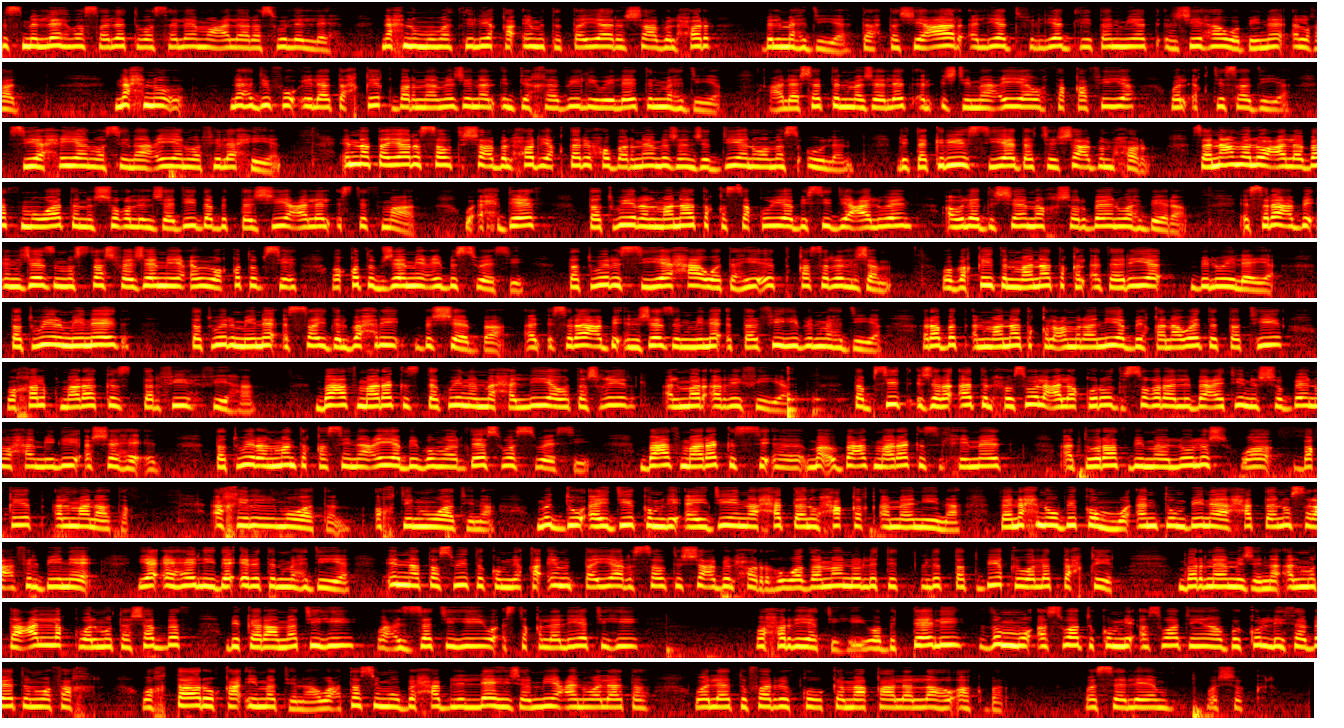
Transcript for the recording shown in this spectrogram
بسم الله والصلاة والسلام على رسول الله نحن ممثلي قائمة التيار الشعب الحر بالمهدية تحت شعار اليد في اليد لتنمية الجهة وبناء الغد نحن نهدف إلى تحقيق برنامجنا الانتخابي لولاية المهدية على شتى المجالات الاجتماعية والثقافية والاقتصادية سياحيا وصناعيا وفلاحيا إن تيار الصوت الشعب الحر يقترح برنامجا جديا ومسؤولا لتكريس سيادة شعب حر. سنعمل على بث مواطن الشغل الجديدة بالتشجيع على الاستثمار وإحداث تطوير المناطق السقوية بسيدي علوان أولاد الشامخ شربان وهبيرة. إسراع بإنجاز مستشفى جامعي وقطب, سي وقطب جامعي بالسواسي تطوير السياحة وتهيئة قصر الجم وبقية المناطق الأثرية بالولاية. تطوير ميناء تطوير ميناء الصيد البحري بالشابة الإسراع بإنجاز الميناء الترفيهي بالمهدية ربط المناطق العمرانية بقنوات التطهير وخلق مراكز ترفيه فيها بعث مراكز التكوين المحلية وتشغيل المرأة الريفية تبسيط إجراءات الحصول على قروض صغرى للباعثين الشبان وحاملي الشهائد تطوير المنطقة الصناعية ببومرداس والسواسي بعث مراكز بعث مراكز الحماية التراث بملولش وبقية المناطق. أخي المواطن أختي المواطنة مدوا أيديكم لأيدينا حتى نحقق أمانينا. فنحن بكم وأنتم بنا حتى نسرع في البناء. يا أهالي دائرة المهدية إن تصويتكم لقائمة تيار الصوت الشعبي الحر هو ضمان للتطبيق وللتحقيق. برنامجنا المتعلق والمتشبث بكرامته وعزته واستقلاليته وحريته وبالتالي ضموا أصواتكم لأصواتنا بكل ثبات وفخر. واختاروا قائمتنا واعتصموا بحبل الله جميعا ولا ولا تفرقوا كما قال الله أكبر. والسلام والشكر.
